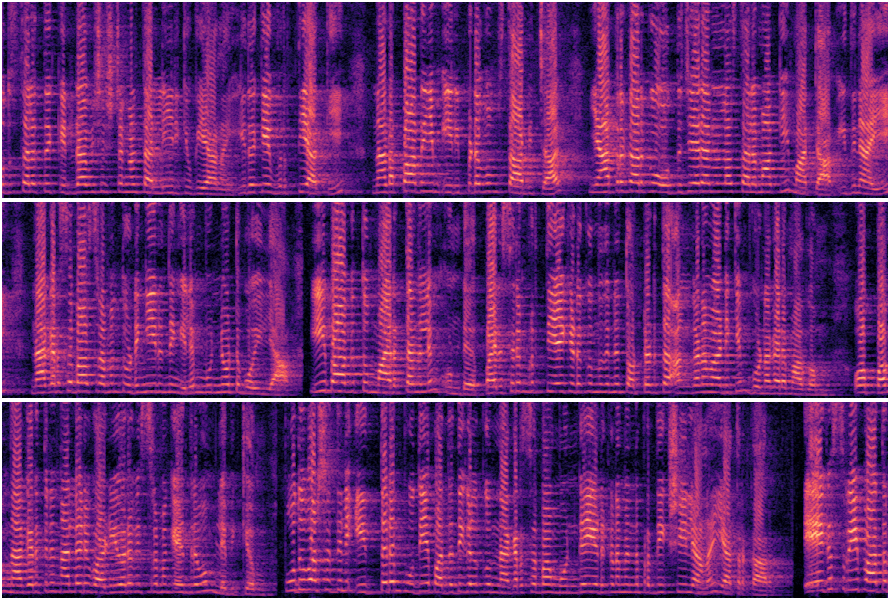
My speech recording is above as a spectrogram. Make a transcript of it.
പൊതുസ്ഥലത്ത് കെട്ടിടാവിശിഷ്ടങ്ങൾ തള്ളിയിരിക്കുകയാണ്. ഇതൊക്കെ വൃത്തിയാക്കി നടപ്പാതയും ഇരിപ്പിടവും സ്ഥാപിച്ചാൽ യാത്രക്കാർക്ക് ഒത്തുചേരാനുള്ള സ്ഥലമാക്കി മാറ്റാം. ഇതിനായി നഗരസഭാ ശ്രമം തുടങ്ങിയിരുന്നെങ്കിലും മുന്നോട്ട് പോയില്ല. ഈ ഭാഗത്തും മരത്തണലും ഉണ്ട്. പരിസരം വൃത്തിയായി കിടക്കുന്നതിന് തൊട്ടടുത്ത അങ്കണവാടിക്കും ഗുണകരമാകും. ഒപ്പം നഗരത്തിന് നല്ലൊരു വഴിയോര വിശ്രമ കേന്ദ്രവും ലഭിക്കും. പുതുവർഷത്തിൽ ഇത്തരം പുതിയ പദ്ധതികൾക്കും നഗരസഭ മുൻകൈ എടുക്കണമെന്ന പ്രതീക്ഷയിലാണ് യാത്രക്കാർ. ഏകശ്രീ പാത്ര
